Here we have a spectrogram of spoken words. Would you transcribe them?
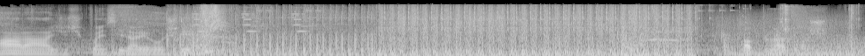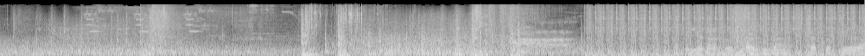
Ah là, je suis coincé dans les rochers. Hop, on Il y en a un autre là, vilain, juste à côté là.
